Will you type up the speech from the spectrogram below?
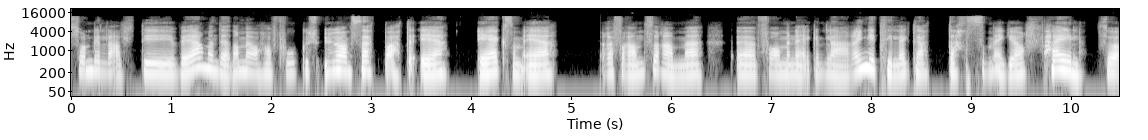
sånn vil det alltid være. Men det der med å ha fokus uansett på at det er jeg som er referanseramme uh, for min egen læring, i tillegg til at dersom jeg gjør feil, så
